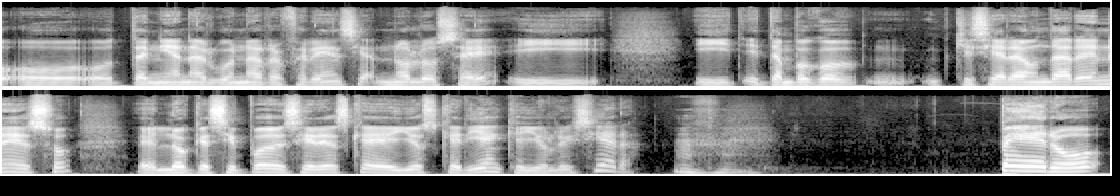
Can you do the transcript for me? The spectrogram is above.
o, o tenían alguna referencia, no lo sé, y, y- y tampoco quisiera ahondar en eso. Eh, lo que sí puedo decir es que ellos querían que yo lo hiciera. Pero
